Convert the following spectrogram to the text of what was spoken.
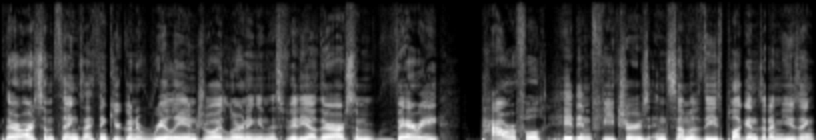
There are some things I think you're going to really enjoy learning in this video. There are some very powerful hidden features in some of these plugins that I'm using.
